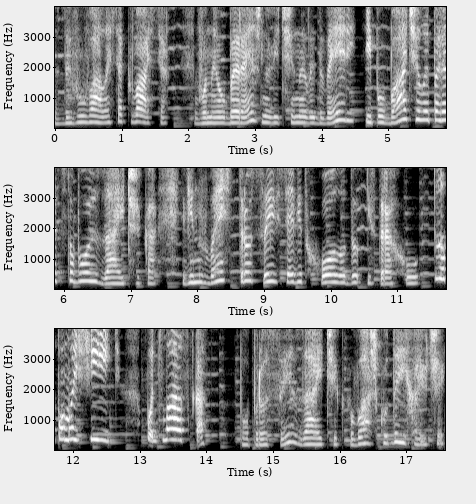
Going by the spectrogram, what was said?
Здивувалася Квася. Вони обережно відчинили двері і побачили перед собою зайчика. Він весь трусився від холоду і страху. Допоможіть, будь ласка. Попросив зайчик, важко дихаючи.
